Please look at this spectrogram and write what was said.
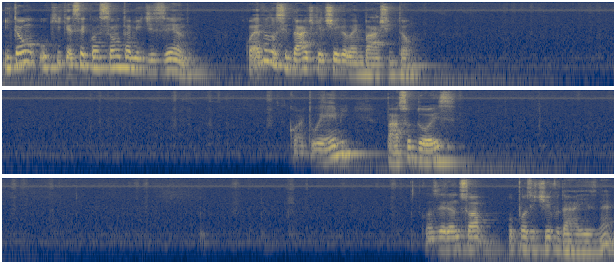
então o que, que essa equação está me dizendo? Qual é a velocidade que ele chega lá embaixo, então? Corto o M, passo 2. Considerando só o positivo da raiz, né?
